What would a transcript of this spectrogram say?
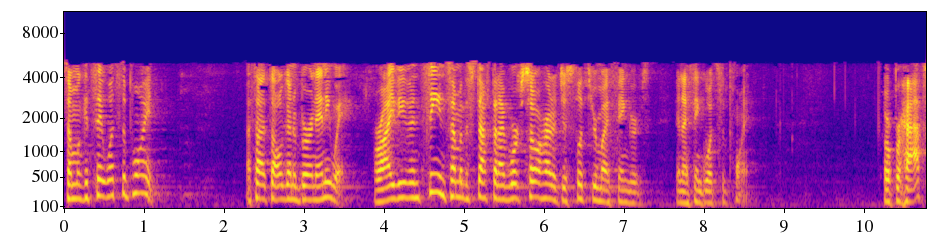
Someone could say, What's the point? I thought it's all going to burn anyway. Or I've even seen some of the stuff that I've worked so hard to just slip through my fingers. And I think, What's the point? Or perhaps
